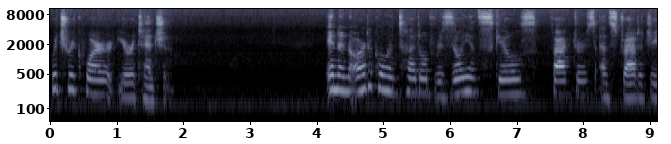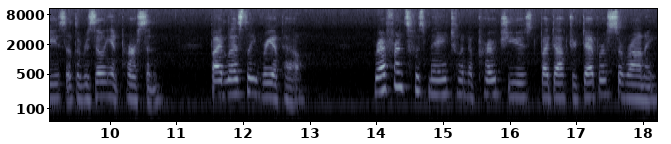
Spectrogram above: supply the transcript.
which require your attention. In an article entitled Resilience Skills, Factors, and Strategies of the Resilient Person by Leslie Riopel, reference was made to an approach used by Dr. Deborah Serani,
